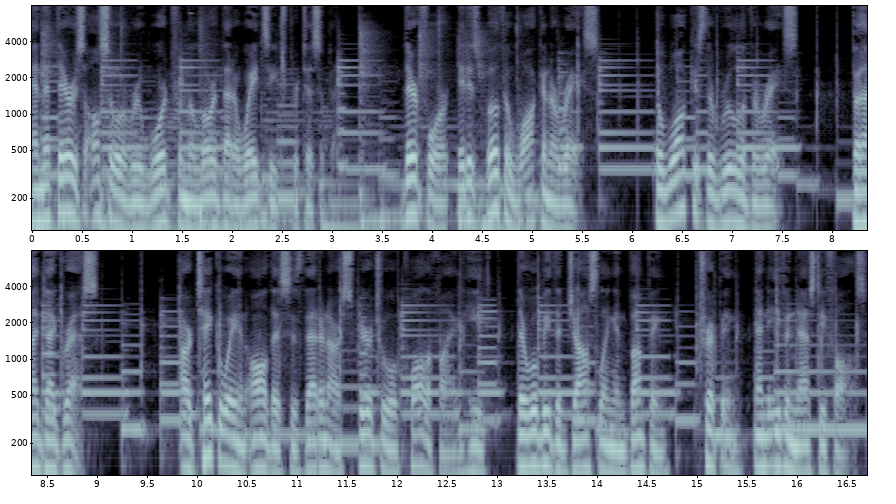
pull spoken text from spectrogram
and that there is also a reward from the Lord that awaits each participant. Therefore, it is both a walk and a race. The walk is the rule of the race. But I digress. Our takeaway in all this is that in our spiritual qualifying heat, there will be the jostling and bumping, tripping, and even nasty falls.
